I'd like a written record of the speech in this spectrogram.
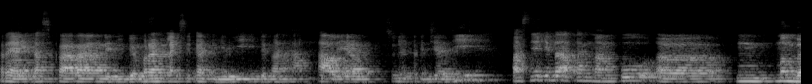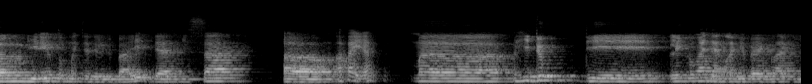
realitas sekarang dan juga merefleksikan diri dengan hal-hal yang sudah terjadi, pastinya kita akan mampu mem- membangun diri untuk menjadi lebih baik dan bisa eh, apa ya hidup di lingkungan yang lebih baik lagi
